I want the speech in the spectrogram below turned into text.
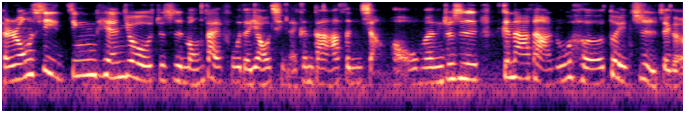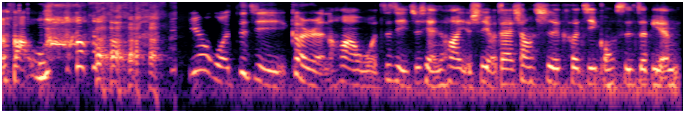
很荣幸今天又就是蒙大夫的邀请来跟大家分享哦，我们就是跟大家分享如何对峙这个法务，因为我自己个人的话，我自己之前的话也是有在上市科技公司这边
